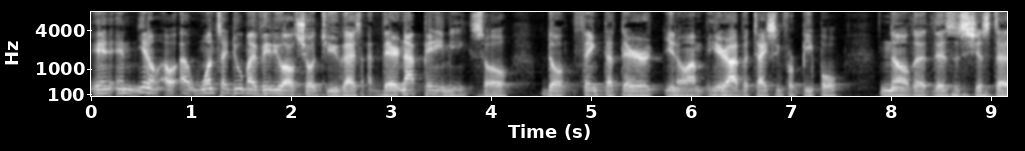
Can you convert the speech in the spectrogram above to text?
and, and, you know, uh, uh, once I do my video, I'll show it to you guys. They're not paying me, so don't think that they're you know I'm here advertising for people. No, that this is just a,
